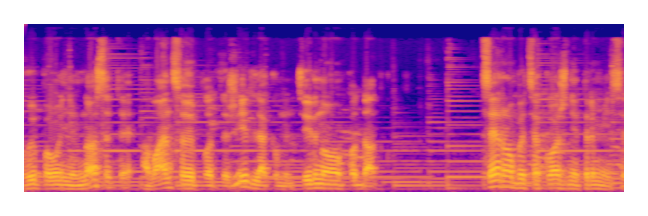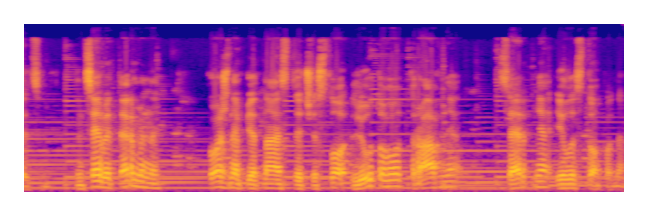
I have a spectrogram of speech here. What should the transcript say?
ви повинні вносити авансові платежі для комерційного податку. Це робиться кожні три місяці. Кінцеві терміни кожне 15 число лютого, травня, серпня і листопада.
